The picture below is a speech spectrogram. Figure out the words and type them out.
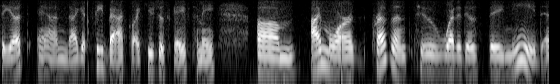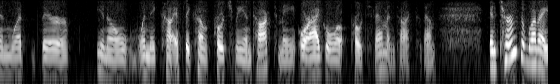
see it, and I get feedback like you just gave to me. Um, I'm more present to what it is they need and what they're, you know, when they come, if they come approach me and talk to me, or I go approach them and talk to them. In terms of what I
